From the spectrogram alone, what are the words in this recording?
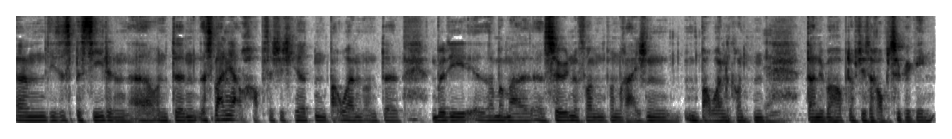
ähm, dieses Besiedeln. Äh, und ähm, das waren ja auch hauptsächlich Hirten, Bauern und äh, nur die, sagen wir mal, Söhne von, von reichen Bauern konnten ja. dann überhaupt auf diese Raubzüge gehen.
